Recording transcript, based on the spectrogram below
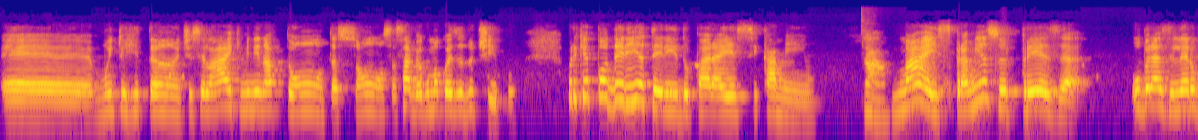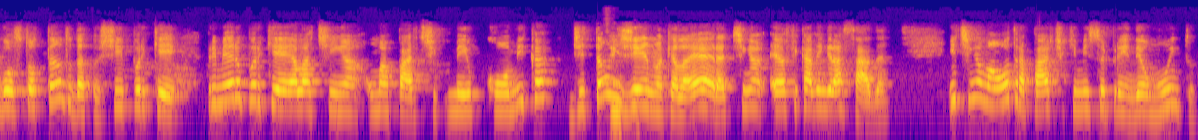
é, muito irritante, sei lá, ai, que menina tonta, sonsa, sabe? Alguma coisa do tipo. Porque poderia ter ido para esse caminho. Tá. Mas, para minha surpresa, o brasileiro gostou tanto da Toshi, porque, primeiro, porque ela tinha uma parte meio cômica, de tão Sim. ingênua que ela era, tinha, ela ficava engraçada. E tinha uma outra parte que me surpreendeu muito,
